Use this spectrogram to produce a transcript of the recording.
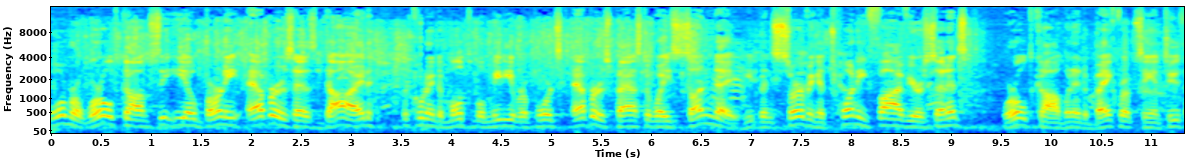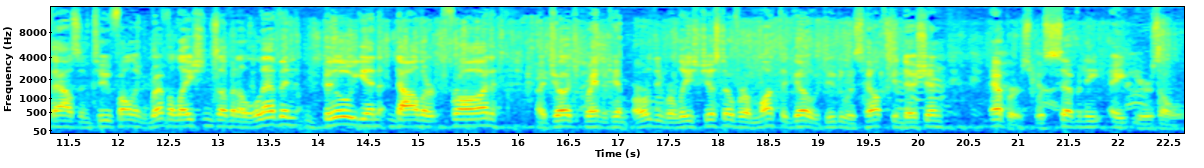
Former WorldCom CEO Bernie Ebbers has died. According to multiple media reports, Ebbers passed away Sunday. He'd been serving a 25-year sentence. WorldCom went into bankruptcy in 2002 following revelations of an $11 billion fraud. A judge granted him early release just over a month ago due to his health condition. Ebbers was 78 years old.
